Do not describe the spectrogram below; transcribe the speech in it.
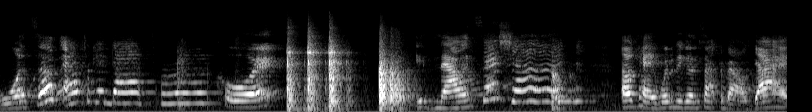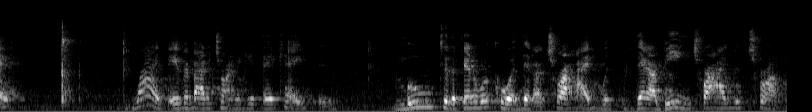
What's up, African Diaspora Court is now in session. Okay, what are we going to talk about, guys? Why is everybody trying to get their cases moved to the federal court that are tried with that are being tried with Trump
